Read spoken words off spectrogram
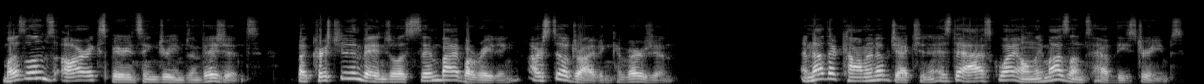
Muslims are experiencing dreams and visions, but Christian evangelists and Bible reading are still driving conversion. Another common objection is to ask why only Muslims have these dreams,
